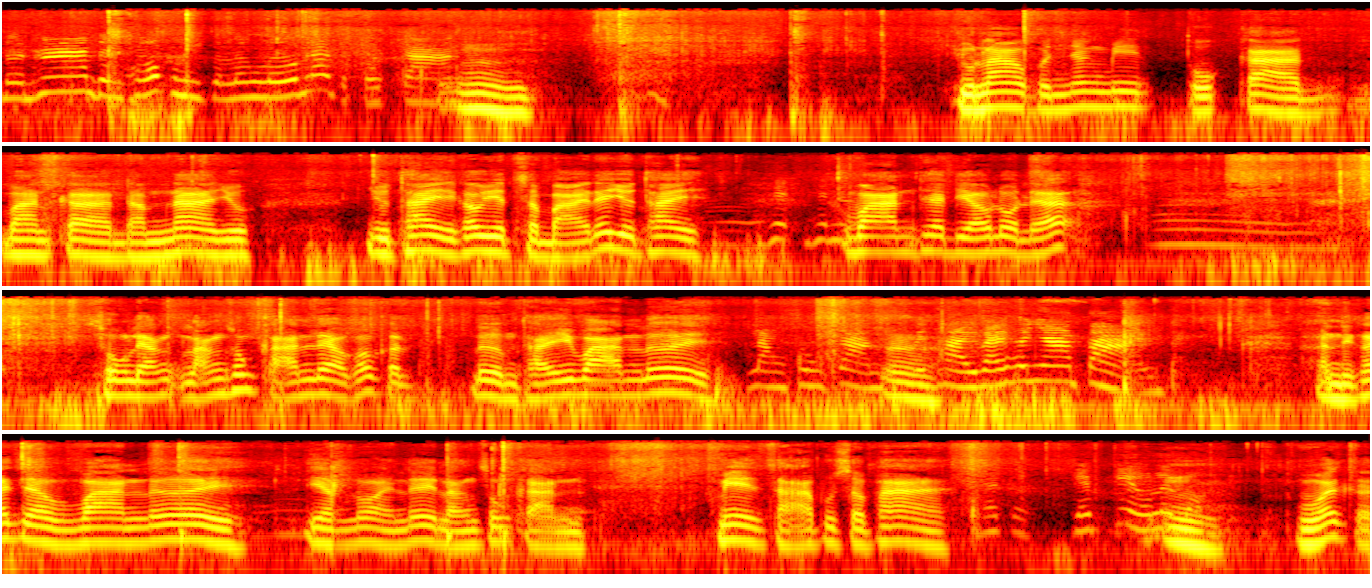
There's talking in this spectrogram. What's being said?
เดินห้าเดินหกนี่ก็เริ่มเริ่มแล้วจะตกการอืมอยู่ลาวเพิ่นยังมีตกกาบ้านกาดำหน้าอยู่ อยู่ไทยเขาเฮ็ดสบายได้ออยู่ไทยเฮ็ดเฮ็ดวานเทื่อเดียวโลดแล้วเออสงหลังหลังสงกรารแล้วเขาก็ เริ่มไถวานเลย หลังสงกรารเออ ไปถ่ายไว้เขาย่าตายอันนี้เขาจะวานเลย เรียบร้อยเลยหลังสงกรารเมษาพฤษภาแล้วก็เก็บเกี่ยวเลยอืบมอกหัวก็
